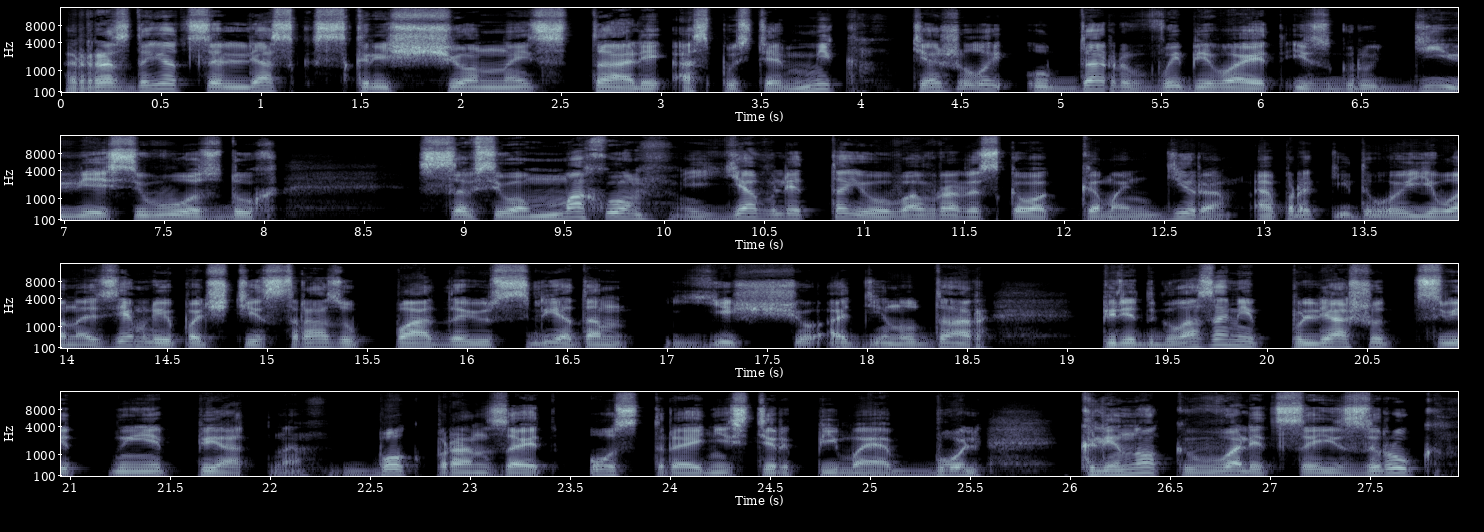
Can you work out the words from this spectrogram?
Раздается лязг скрещенной стали, а спустя миг Тяжелый удар выбивает из груди весь воздух. Со всего маху я влетаю во вражеского командира, опрокидываю его на землю и почти сразу падаю следом. Еще один удар. Перед глазами пляшут цветные пятна. Бок пронзает острая нестерпимая боль. Клинок валится из рук,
